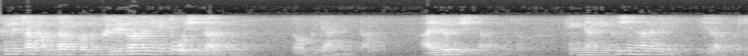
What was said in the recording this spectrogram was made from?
근데 참 감사한 거는 그래도 하나님이 또 오신다는 거예요. 너 그게 아니다. 알려주신다는 거죠. 굉장히 크신 하나님이시라는 거죠.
